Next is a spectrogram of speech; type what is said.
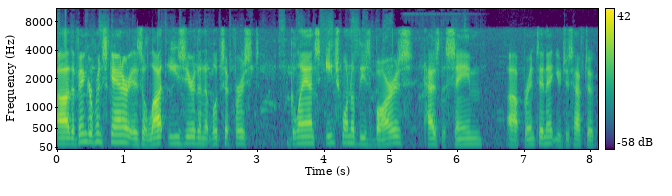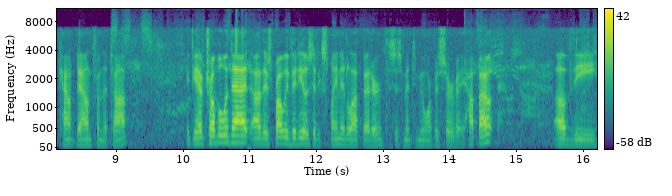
Uh, the fingerprint scanner is a lot easier than it looks at first glance, each one of these bars has the same uh, print in it. You just have to count down from the top. If you have trouble with that, uh, there's probably videos that explain it a lot better. This is meant to be more of a survey. Hop out of the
